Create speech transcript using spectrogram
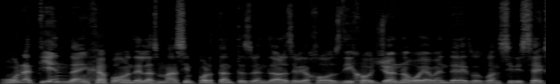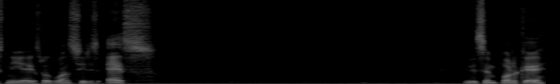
una tienda en Japón de las más importantes vendedoras de videojuegos dijo yo no voy a vender Xbox One Series X ni Xbox One Series S. Y dicen ¿por qué?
